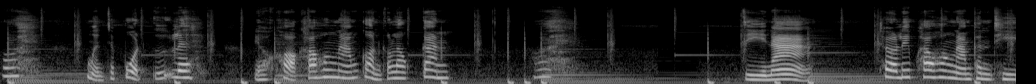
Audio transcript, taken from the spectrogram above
โอ้ยเหมือนจะปวดอึเลย เดี๋ยวขอเข้าห้องน้ำก่อนก็แล้วกันโอ้ยจีน่า เธอรีบเข้าห้องน้ำทันที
